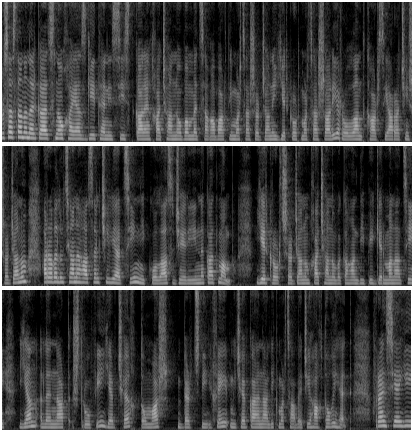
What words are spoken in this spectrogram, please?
Ռուսաստանը ներկայացնող հայազգի թենիսիստ Կարեն Խաչանովը մեծ սաղավարտի մրցաշրջանի երկրորդ մրցաշարի Ռոլանդ Քարսի առաջին շրջանում առավելությանը հասել չիլիացի Նիկոլաս Ջերիի նկատմամբ։ Երկրորդ շրջանում Խաչանովը կհանդիպի գերմանացի Յան Լենարդ Շտրուֆի եւ չեխ Տոմաշ Բերչդիխի միջև կայանալիք մրցավեճի հաղթողի հետ։ Ֆրանսիայի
